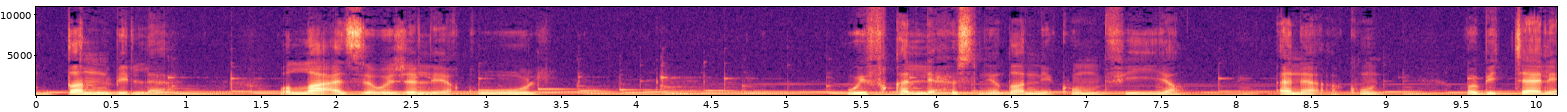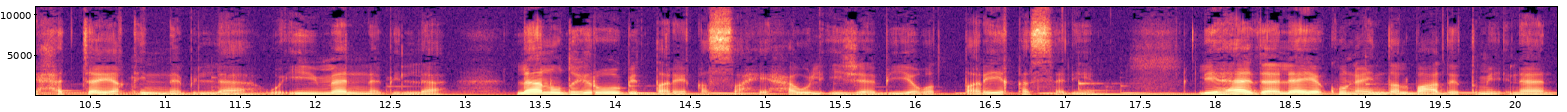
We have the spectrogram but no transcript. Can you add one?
الظن بالله. والله عز وجل يقول وفقا لحسن ظنكم في أنا أكون وبالتالي حتى يقن بالله وإيماننا بالله لا نظهره بالطريقة الصحيحة والإيجابية والطريقة السليمة. لهذا لا يكون عند البعض اطمئنان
